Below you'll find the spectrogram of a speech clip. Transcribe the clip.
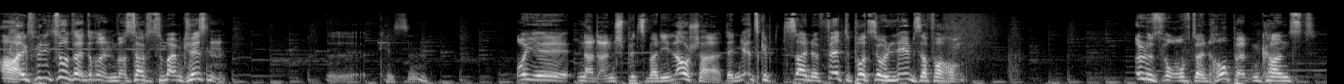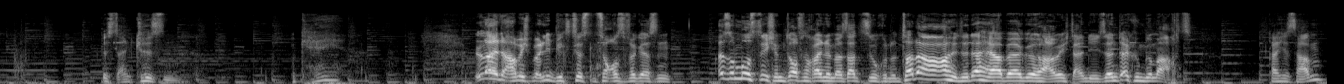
Oh, Expeditionsleiterin, was sagst du zu meinem Kissen? Äh, Kissen? Oh je, na dann spitz mal die Lauscher, denn jetzt gibt es eine fette Portion Lebenserfahrung. Alles, worauf dein Haupt betten kannst, ist ein Kissen. Okay. Leider habe ich mein Lieblingskissen zu Hause vergessen. Also musste ich im Dorf nach einem Ersatz suchen und tada, hinter der Herberge habe ich dann diese Entdeckung gemacht. Kann ich es haben?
